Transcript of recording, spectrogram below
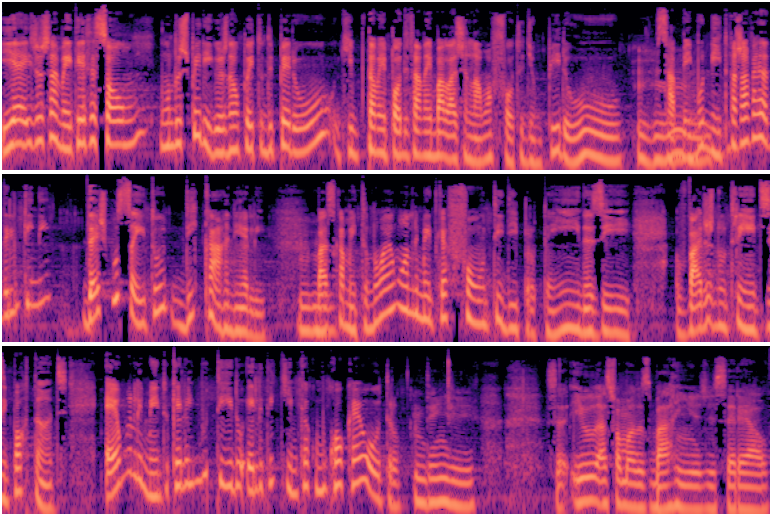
E aí, justamente, esse é só um, um dos perigos, né? O peito de peru, que também pode estar na embalagem lá uma foto de um peru, sabe, bem bonito. Mas, na verdade, ele tem nem 10% de carne ali, basicamente. Então, não é um alimento que é fonte de proteínas e vários nutrientes importantes. É um alimento que ele é embutido, ele tem química como qualquer outro. Entendi. E as famosas barrinhas de cereal,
